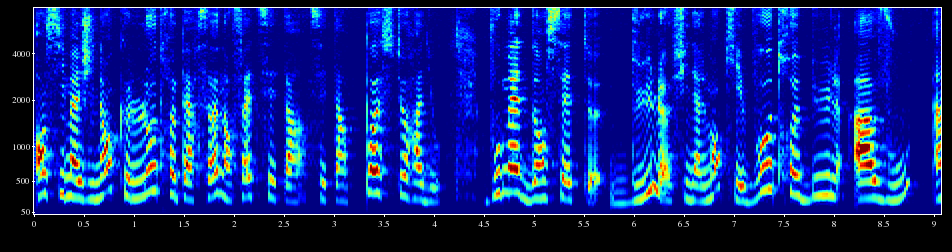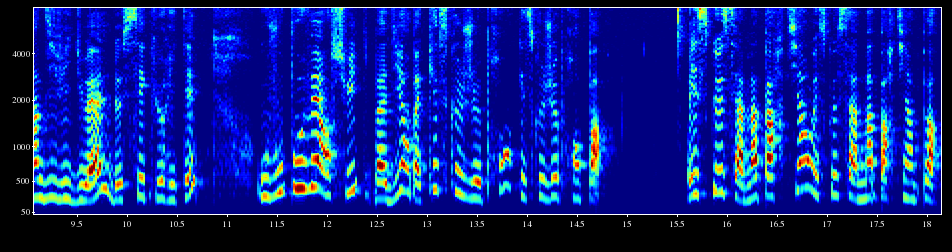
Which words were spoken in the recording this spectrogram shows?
en s'imaginant que l'autre personne, en fait, c'est un, poste radio. Vous mettre dans cette bulle, finalement, qui est votre bulle à vous, individuelle, de sécurité, où vous pouvez ensuite bah, dire bah, qu'est-ce que je prends, qu'est-ce que je ne prends pas? Est-ce que ça m'appartient ou est-ce que ça m'appartient pas?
